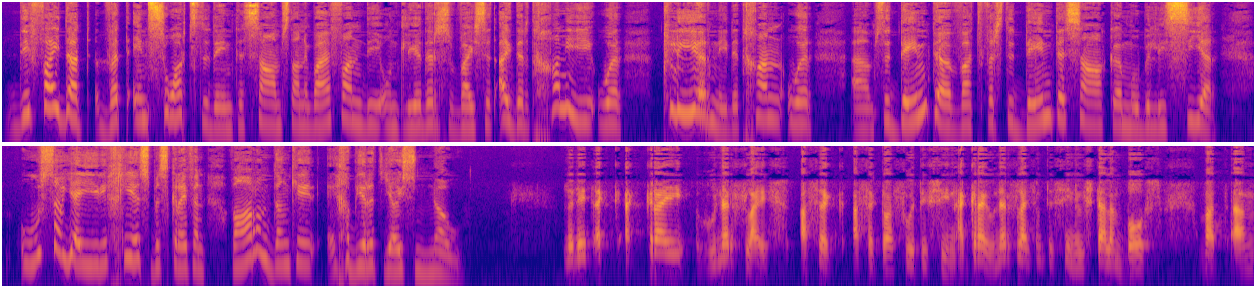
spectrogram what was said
Die feit dat wit en swart studente saam staan en baie van die ontleeders wys dit uit dit gaan nie hier oor kleur nie dit gaan oor um, studente wat vir studente sake mobiliseer. Hoe sou jy hierdie gees beskryf en waarom dink jy gebeur dit juis nou? Lenet ek ek kry hoendervleis as ek as ek daai foto sien. Ek kry hoendervleis om te sien hoe Stellenbosch wat um,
